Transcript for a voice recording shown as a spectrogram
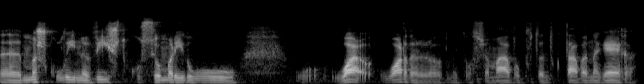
uh, masculina, visto que o seu marido, o, o Warder, como é que ele se chamava, portanto, que estava na guerra,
